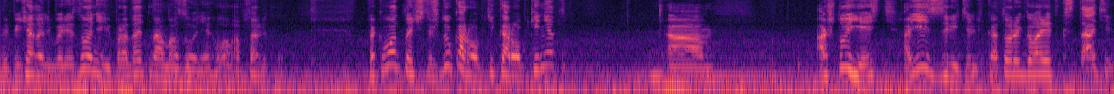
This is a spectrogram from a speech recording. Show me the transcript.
Напечатать в Аризоне и продать на Амазоне. О, абсолютно. Так вот, значит, жду коробки. Коробки нет. А, а что есть? А есть зритель, который говорит, кстати,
